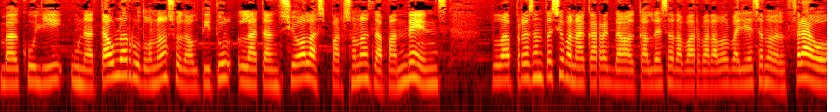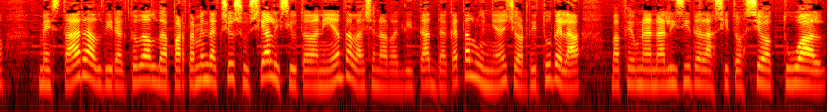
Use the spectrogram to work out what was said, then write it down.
va acollir una taula rodona sota el títol L'atenció a les persones dependents. La presentació va anar a càrrec de l'alcaldessa de Barberà del Vallès, Ana del Frago. Més tard, el director del Departament d'Acció Social i Ciutadania de la Generalitat de Catalunya, Jordi Tudela, va fer una anàlisi de la situació actual.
